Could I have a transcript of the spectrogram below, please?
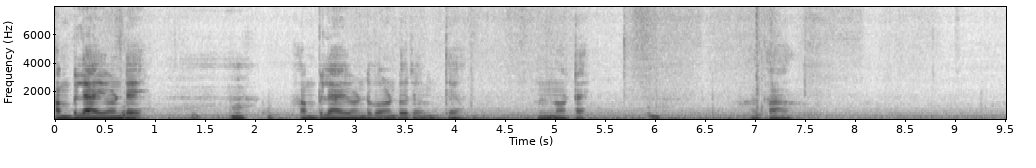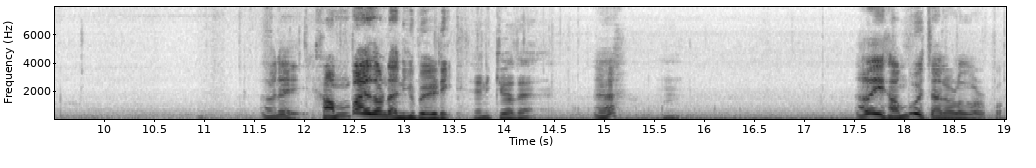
ഹമ്പിലായോണ്ടേ. ഹമ്പിലായോണ്ട് പോകണ്ട ഒരു മിനിറ്റ്. നിന്നോട്ടെ. അതാ അവനെ ഹമ്പായതുകൊണ്ടാണ് എനിക്ക് പേടി. എനിക്കും അതെ. ഏ. അതെ ഈ ഹമ്പ് വെച്ചാലുള്ള കുഴപ്പം.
